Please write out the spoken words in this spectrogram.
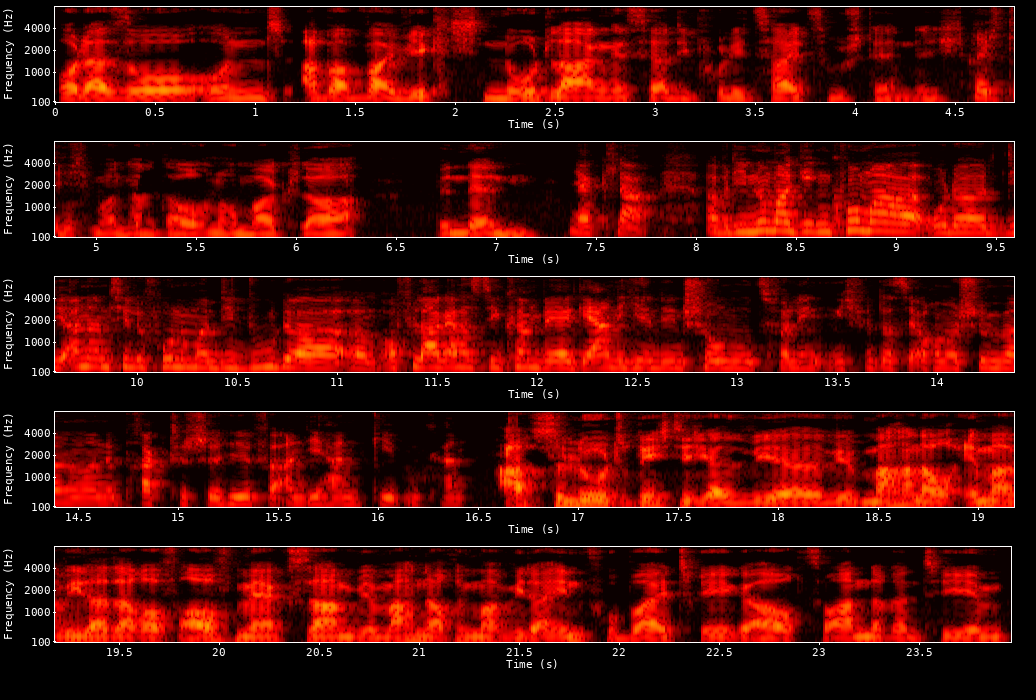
oder so. Und aber bei wirklichen Notlagen ist ja die Polizei zuständig. Richtig. Das muss man halt auch nochmal klar benennen. Ja, klar. Aber die Nummer gegen Kummer oder die anderen Telefonnummern, die du da ähm, auf Lager hast, die können wir ja gerne hier in den Shownotes verlinken. Ich finde das ja auch immer schön, wenn man eine praktische Hilfe an die Hand geben kann. Absolut, richtig. Also wir, wir machen auch immer wieder darauf aufmerksam. Wir machen auch immer wieder Infobeiträge auch zu anderen Themen,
